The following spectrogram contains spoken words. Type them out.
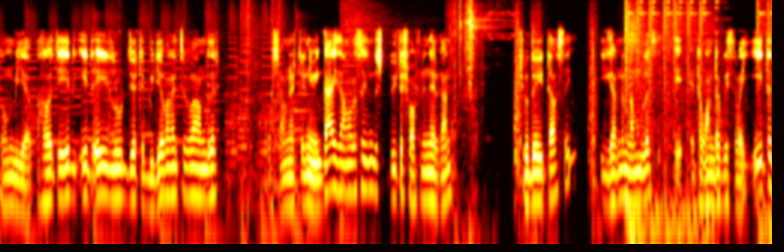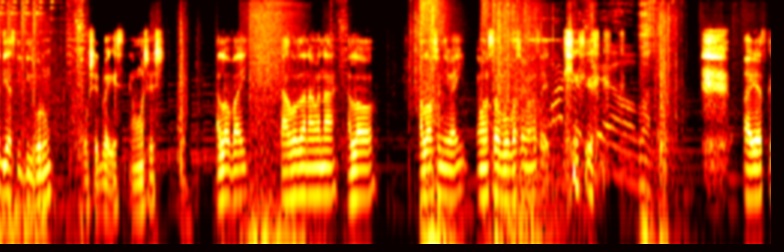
জম্বিয়া ভালো হচ্ছে, এর এই লুট যে একটা ভিডিও বানাইতে হবে আমাদের। সামনে একটা নিবি গাইস আমার কাছে কিন্তু দুইটা শর্ট রেঞ্জের গান শুধু এইটা আছে, এই গানটার নাম বলে এটা ওয়ান টাপ গেছে, ভাই। এইটা দিয়ে আজকে কিল করুন ও শেট ভাই, গেছে, এমন শেষ। হ্যালো ভাই কাগজ জানাবে না। হ্যালো ভালো আছেন ভাই? কেমন আছো? বউ বাসা কেমন আছে? ভাই আজকে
